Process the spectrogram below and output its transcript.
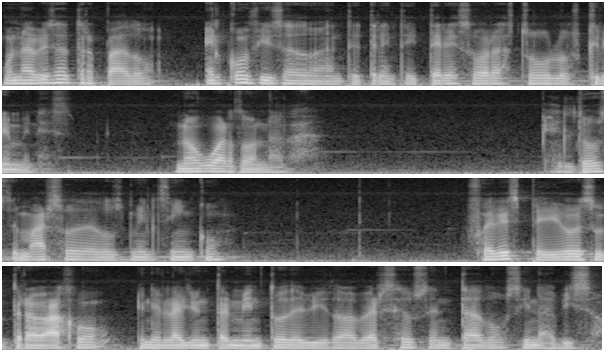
Una vez atrapado, él confiesa durante 33 horas todos los crímenes. No guardó nada. El 2 de marzo de 2005 fue despedido de su trabajo en el ayuntamiento debido a haberse ausentado sin aviso,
